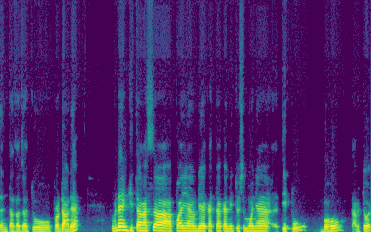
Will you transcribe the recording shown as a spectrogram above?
tentang satu produk dia. Kemudian kita rasa apa yang dia katakan itu semuanya tipu bohong tak betul.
